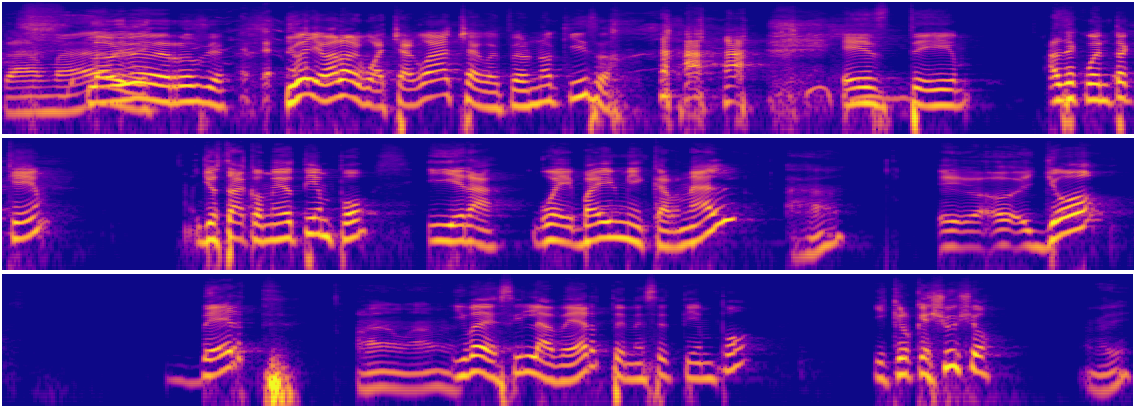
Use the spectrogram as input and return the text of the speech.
madre. La viuda de Rusia. Iba a llevar al guachaguacha, güey, pero no quiso. este, haz de cuenta que yo estaba con medio tiempo y era, güey, va a ir mi carnal, Ajá. eh, yo, Bert, Ah, no mames. iba a decirle a Bert en ese tiempo, y creo que Shusho. Ok.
